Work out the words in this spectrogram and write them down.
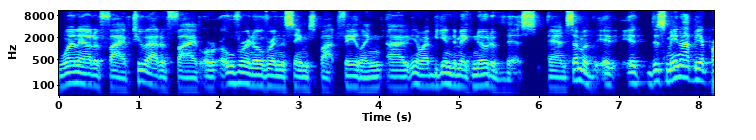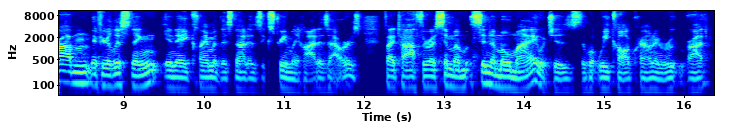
one out of five, two out of five, or over and over in the same spot failing, uh, you know, I begin to make note of this. And some of it, it, this may not be a problem if you're listening in a climate that's not as extremely hot as ours. Phytophthora cinnamomi, which is what we call crown and root rot,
